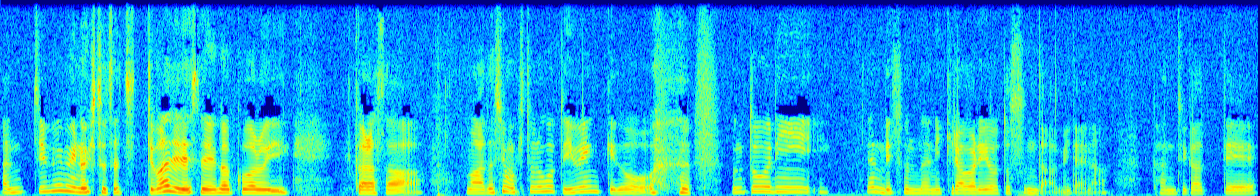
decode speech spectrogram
アンチフェミの人たちってマジで性格悪いからさまあ私も人のこと言えんけど 本当になんでそんなに嫌われようとすんだみたいな感じがあって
